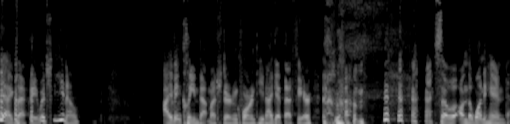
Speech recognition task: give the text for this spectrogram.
Yeah, exactly. Which you know, I haven't cleaned that much during quarantine. I get that fear. um, so on the one hand,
